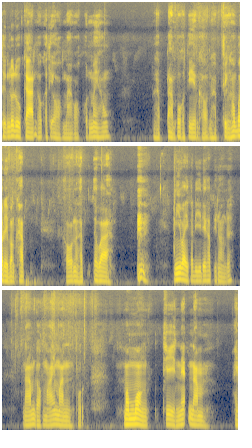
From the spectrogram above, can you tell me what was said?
ถึงฤดูกาลเขาก็สิออกมาออกผลไม่เฮานะครับตามปกติของเขานะครับซึ่งเขาบ่ได้บังคับ เขานะครับ แต่ว่ามีไว้ก็ดีด้อครับพี่น้องเด้อน้ำดอกไม้มันมะม่วงที่แนะนำให้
